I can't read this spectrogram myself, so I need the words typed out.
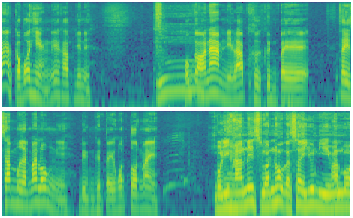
มากกับบ่แห้งนี่ครับอยู่นี่อืผมก็เอาน้ำนี่รับคือขึ้นไปใส่ซ้ำเมือดมาลงนี่ ดึงขึ้นไปหดต้นไม้บริหารในสวนเฮาก็ใส่อยู่นี่แม่นบ่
